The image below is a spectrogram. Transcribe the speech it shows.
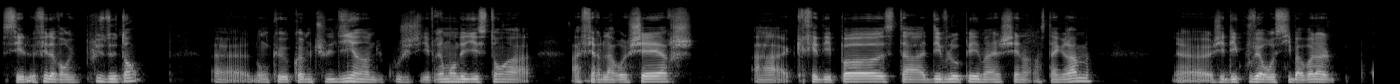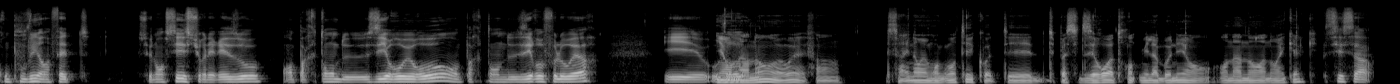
C'est le fait d'avoir eu plus de temps euh, donc, euh, comme tu le dis, hein, du coup, j'ai vraiment dédié ce temps à, faire de la recherche, à créer des posts, à développer ma chaîne Instagram. Euh, j'ai découvert aussi bah, voilà, qu'on pouvait en fait se lancer sur les réseaux en partant de 0 euros, en partant de 0 followers. Et, en un an, ouais, enfin, ça a énormément augmenté. Tu es, passé de 0 à 30 000 abonnés en, en, un an, un an et quelques. C'est ça.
